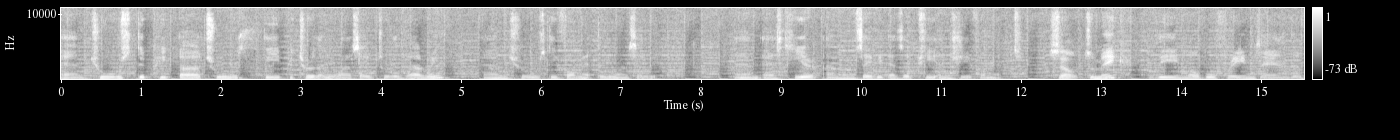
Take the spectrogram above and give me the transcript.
And choose the pic uh, choose the picture that you want to save to the gallery and choose the format that you want to save it. And as here I'm going to save it as a PNG format. So to make the mobile frames and the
